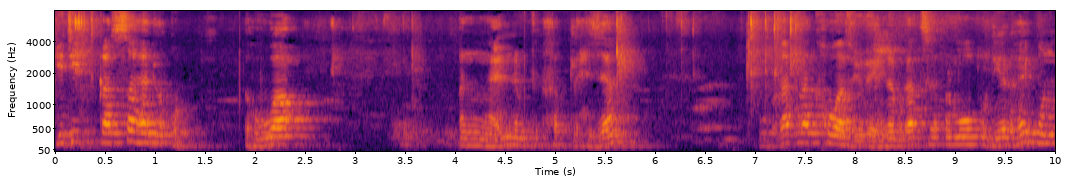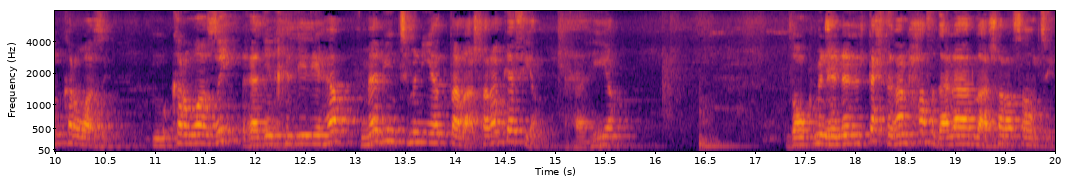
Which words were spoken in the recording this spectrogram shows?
كي تيتكاسا هذا القب. هو نعلمك خط الحزام. وبغات la croisure يعني بغات ال manteau ديالها يكون مكروازي. مكروازي غادي نخلي ليها ما بين 8 حتى 10 كافية. ها هي. donc من هنا لتحت غنحافظ على هاد 10 سنتي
